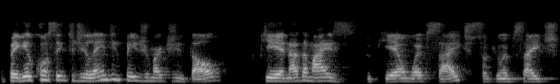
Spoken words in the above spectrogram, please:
Eu peguei o conceito de landing page de marketing digital, que é nada mais do que é um website, só que um website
